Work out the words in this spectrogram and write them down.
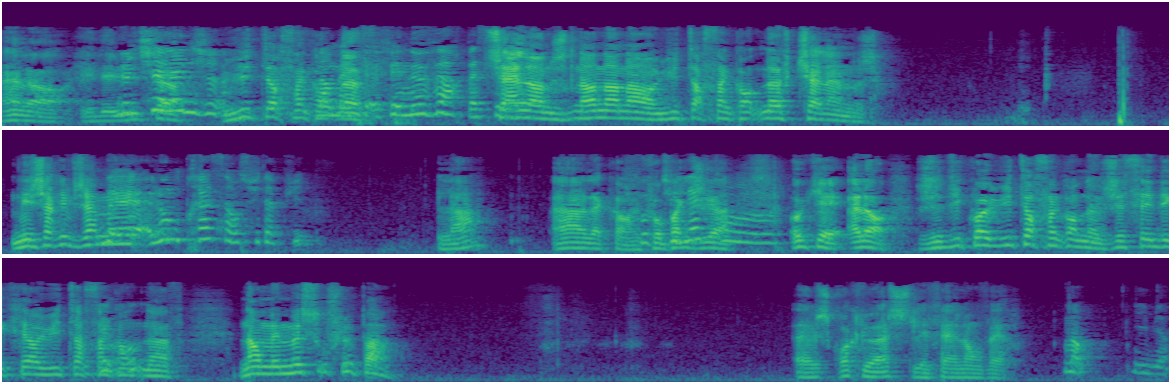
Alors, il est Le 8h, challenge. 8h59. Non, mais fait, fait 9h parce que. Challenge, non, non, non, 8h59, challenge. Mais j'arrive jamais. Mais euh, longue presse et ensuite appuie. Là? Ah, d'accord, il Faut faut que pas que j'ai. ton- Ok, alors, j'ai dit quoi? 8h59. J'essaye d'écrire 8h59. Non, mais me souffle pas. Euh, je crois que le H, je l'ai fait à l'envers. Non, il est bien.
